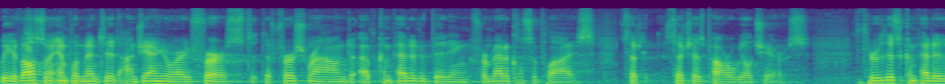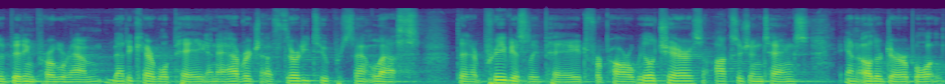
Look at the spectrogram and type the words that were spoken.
We have also implemented on January 1st the first round of competitive bidding for medical supplies such- such as power wheelchairs. Through this competitive bidding program, Medicare will pay an average of 32 percent less than it previously paid for power wheelchairs, oxygen tanks, and other durable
